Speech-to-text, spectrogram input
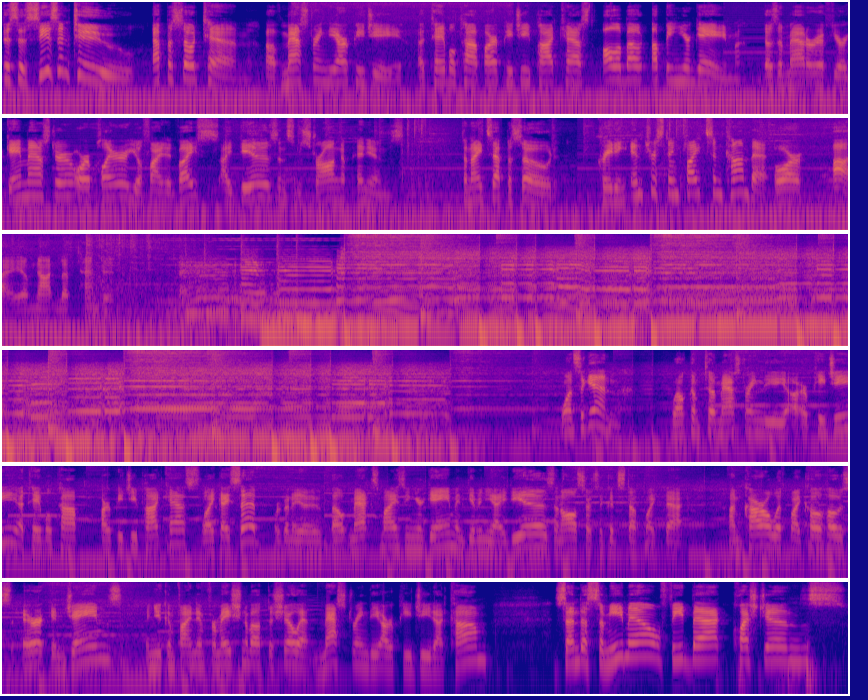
This is season two, episode 10 of Mastering the RPG, a tabletop RPG podcast all about upping your game. Doesn't matter if you're a game master or a player, you'll find advice, ideas, and some strong opinions. Tonight's episode creating interesting fights in combat, or I am not left handed. Once again, welcome to Mastering the RPG, a tabletop RPG podcast. Like I said, we're going to be about maximizing your game and giving you ideas and all sorts of good stuff like that. I'm Carl with my co-hosts Eric and James, and you can find information about the show at masteringtherpg.com. Send us some email, feedback, questions,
